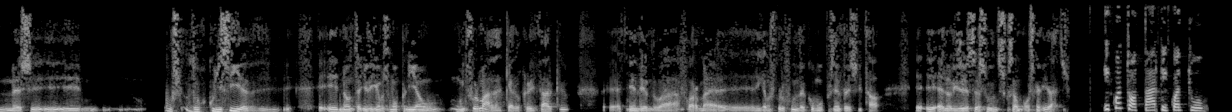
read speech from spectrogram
mas os, do que conhecia, não tenho, digamos, uma opinião muito formada. Quero acreditar que, atendendo à forma, digamos, profunda como o Presidente da Digital analisa esses assuntos que são bons candidatos. E quanto ao TARC, e quanto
